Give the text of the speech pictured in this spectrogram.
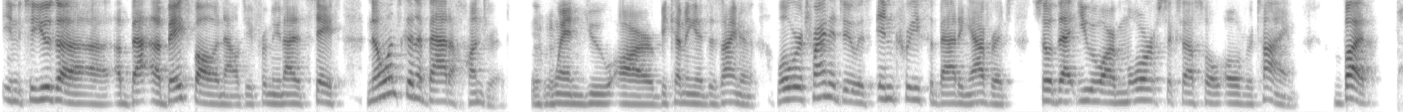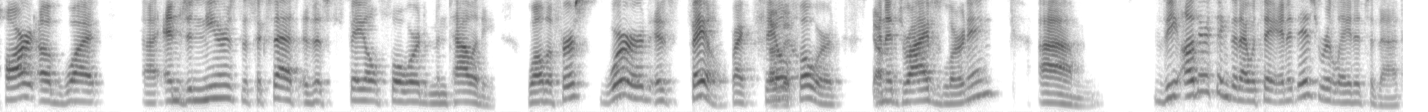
you know, to use a, a, ba- a, baseball analogy from the United States, no one's going to bat 100 mm-hmm. when you are becoming a designer. What we're trying to do is increase the batting average so that you are more successful over time. But part of what uh, engineers the success is this fail forward mentality. Well, the first word is fail, right? Fail forward, yeah. and it drives learning. Um, the other thing that I would say, and it is related to that,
